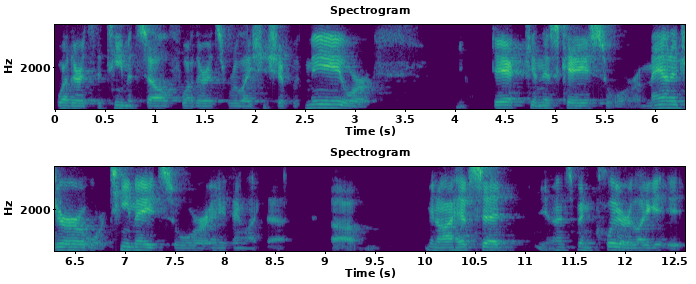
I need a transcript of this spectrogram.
whether it's the team itself, whether it's relationship with me or Dick in this case, or a manager or teammates or anything like that. Um, you know, I have said, you know, it's been clear, like, it,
